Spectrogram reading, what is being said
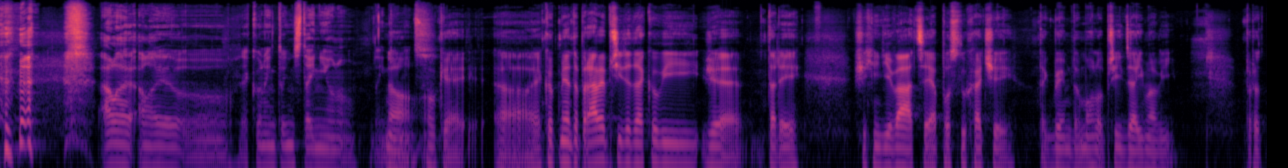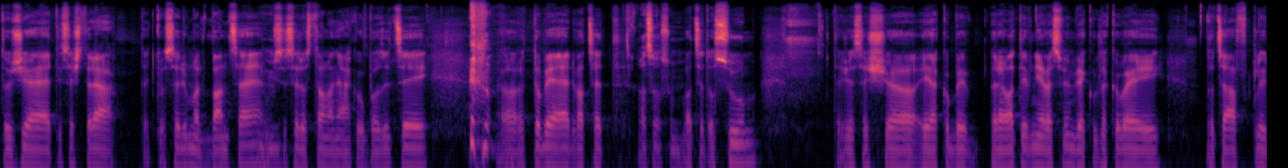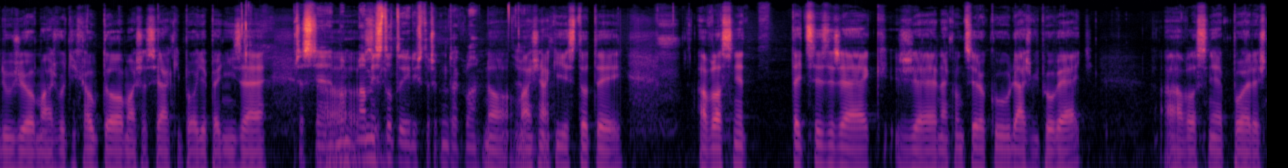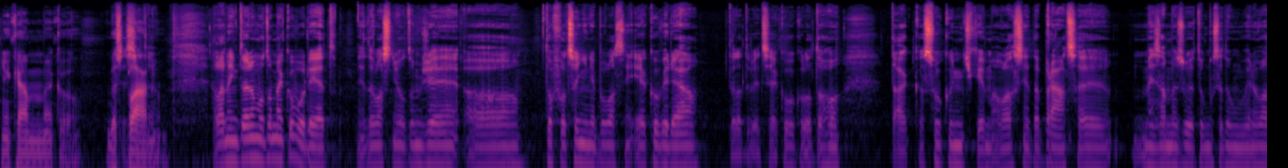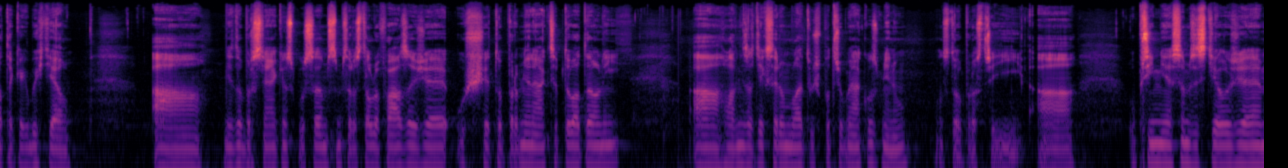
ale, ale uh, jako není to nic tajného, no. Není No, nic. OK. Uh, jako mně to právě přijde takový, že tady všichni diváci a posluchači, tak by jim to mohlo přijít zajímavý. Protože ty seš teda teďko sedm let v bance, Mhm. už jsi se dostal na nějakou pozici, uh, tobě je 20, 28. 28, takže seš uh, i jakoby relativně ve svém věku takovej docela v klidu, že jo, máš od nich auto, máš asi nějaký pohodě peníze, Přesně, Uh, mám, mám jsi- jistoty, když to řeknu takhle. no, Jo. máš nějaký jistoty a vlastně teď si řekl, že na konci roku dáš výpověď a vlastně pojedeš někam jako bez Přesně plánu. Ale není to jenom o tom jako odjet, je to vlastně o tom, že uh, to focení nebo vlastně i jako videa, tyhle ty věci jako okolo toho, tak jsou koníčkem a vlastně ta práce mi zamezuje tomu se tomu věnovat tak, jak bych chtěl. A mě to prostě nějakým způsobem jsem se dostal do fáze, že už je to pro mě neakceptovatelný a hlavně za těch sedm let už potřebuji nějakou změnu z toho prostředí a upřímně jsem zjistil, že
